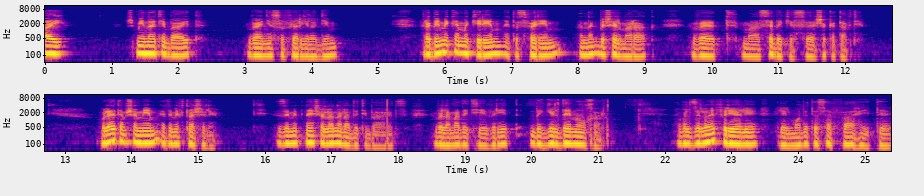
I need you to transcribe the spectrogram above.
היי, שמי נתי בית ואני סופר ילדים. רבים מכם מכירים את הספרים ענק בשל מרק ואת מעשה בכיסא שכתבתי. אולי אתם שומעים את המבטא שלי. זה מפני שלא נולדתי בארץ ולמדתי עברית בגיל די מאוחר. אבל זה לא הפריע לי ללמוד את השפה היטב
